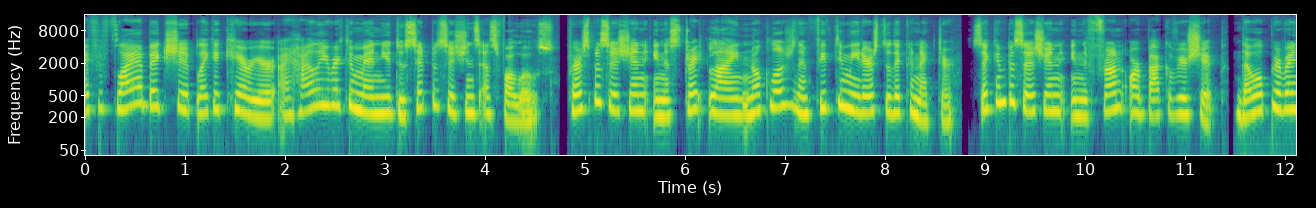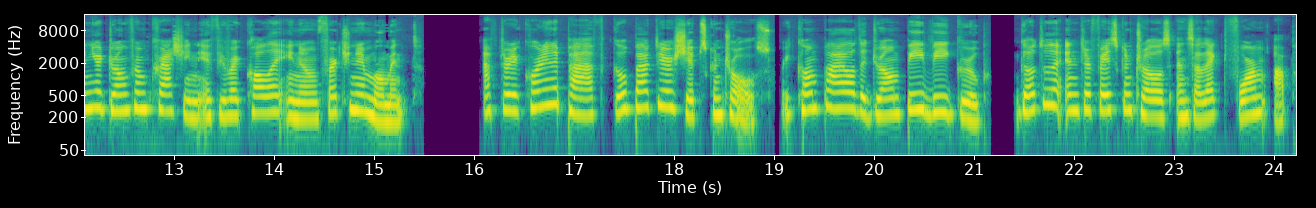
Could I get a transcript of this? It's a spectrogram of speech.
If you fly a big ship like a carrier, I highly recommend you to set positions as follows. First position in a straight line no closer than 50 meters to the connector. Second position in the front or back of your ship. That will prevent your drone from crashing if you recall it in an unfortunate moment. After recording the path, go back to your ship's controls. Recompile the drone PB group. Go to the interface controls and select Form Up.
